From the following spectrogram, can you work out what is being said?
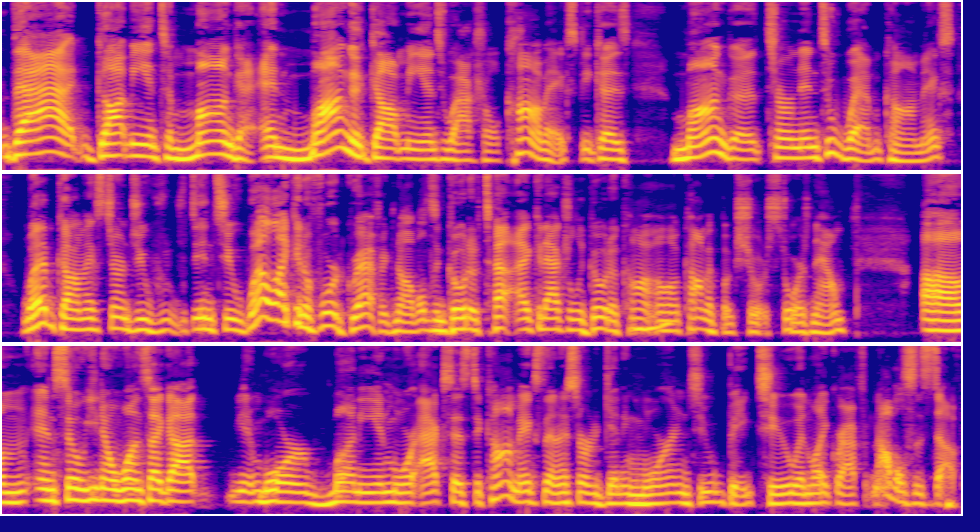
that got me into manga and manga got me into actual comics because manga turned into web comics web comics turned to, into well i can afford graphic novels and go to i can actually go to com- Mhm. uh, comic book short stores now um and so you know once i got you know, more money and more access to comics then i started getting more into big two and like graphic novels and stuff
